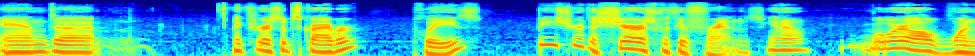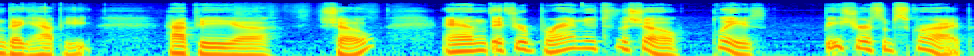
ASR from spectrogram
And uh, if you're a subscriber, please be sure to share us with your friends. You know, we're all one big happy, happy uh, show. And if you're brand new to the show, please be sure to subscribe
